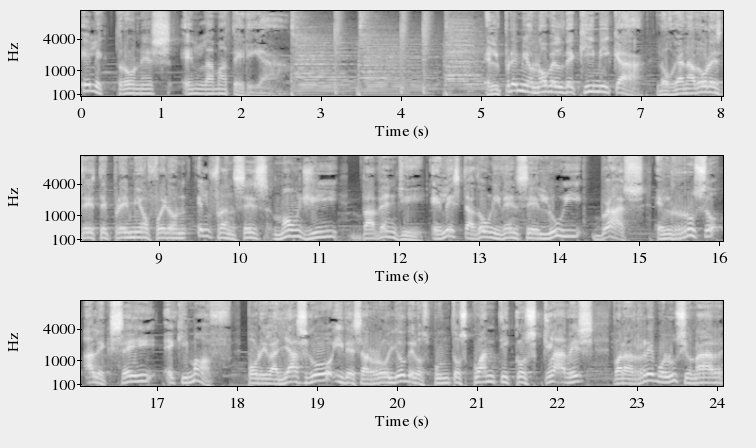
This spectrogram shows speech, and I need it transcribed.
electrones en la materia. El Premio Nobel de Química. Los ganadores de este premio fueron el francés Monji Bavenji, el estadounidense Louis Brash, el ruso Alexei Ekimov, por el hallazgo y desarrollo de los puntos cuánticos claves para revolucionar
